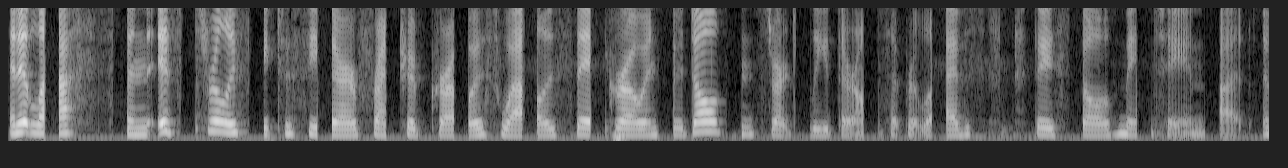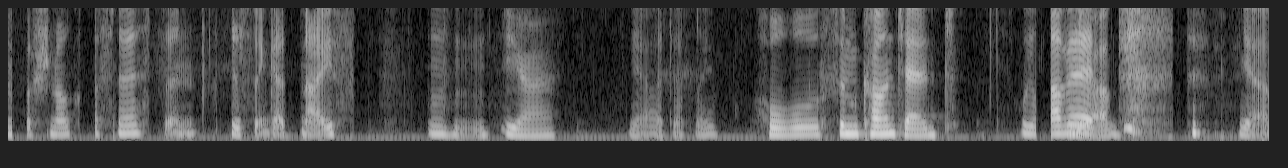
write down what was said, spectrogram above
and it lasts. And it's just really sweet to see their friendship grow as well as they grow into adults and start to lead their own separate lives. They still maintain that emotional closeness, and I just think that's nice. Yeah. Yeah, definitely. Wholesome content. We love it. Yeah. Yeah.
